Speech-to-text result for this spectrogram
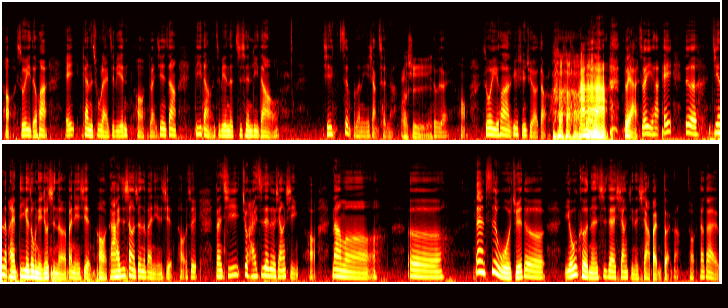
好，所以的话，哎，看得出来这边，好，短线上低档这边的支撑力道，其实政府可能也想撑啊，啊，是，对不对？所以的话，因为选举要到了，对啊，所以哈，哎，这个今天的盘第一个重点就是呢，半年线哦，它还是上升的半年线，好，所以短期就还是在这个箱型，好，那么呃，但是我觉得有可能是在箱型的下半段呐，好，大概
